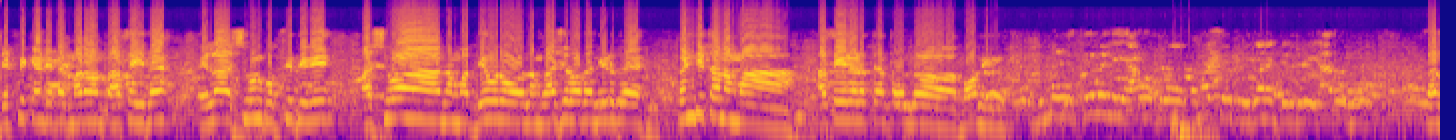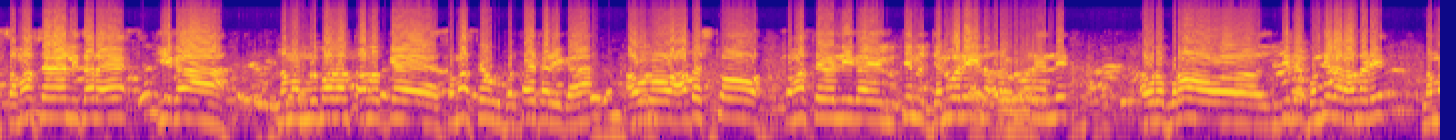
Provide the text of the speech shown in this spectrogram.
ಜಟ್ಪಿ ಕ್ಯಾಂಡಿಡೇಟ್ ಮಾಡೋ ಅಂತ ಆಸೆ ಇದೆ. ಎಲ್ಲ ಶಿವನ್ಗೆ ಒಪ್ಸಿದ್ದೀವಿ. ಆ ಶಿವ ನಮ್ಮ ದೇವರು ನಮ್ಗೆ ಆಶೀರ್ವಾದ ನೀಡಿದ್ರೆ ಖಂಡಿತ ನಮ್ಮ ಆಸೆ ಈಡೇರುತ್ತೆ ಅಂತ ಒಂದು ಭಾವನೆ ಇದೆ. ಸರ್ ಸಮಾಜ ಸೇವೆಯಲ್ಲಿ ಇದ್ದಾರೆ. ಈಗ ನಮ್ಮ ಮುಳಬಾಗಲ್ ತಾಲೂಕ್ಗೆ ಸಮಾಜ ಸೇವರು ಬರ್ತಾ ಇದ್ದಾರೆ ಈಗ. ಅವರು ಆದಷ್ಟು ಸಮಾಜ ಸೇವೆಯಲ್ಲಿ ಈಗ ಇತ್ತಿನ ಜನವರಿ ಇಲ್ಲ ಫೆಬ್ರವರಿಯಲ್ಲಿ ಅವರು ಬರೋ ಇದಿದೆ, ಬಂದಿದ್ದಾರೆ ಆಲ್ರೆಡಿ ನಮ್ಮ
